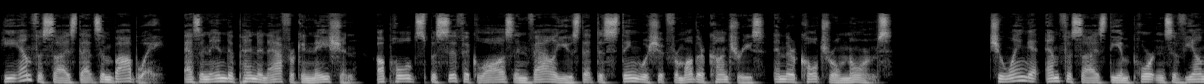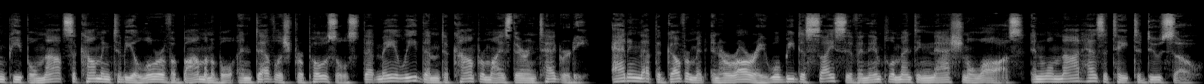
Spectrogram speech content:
He emphasized that Zimbabwe, as an independent African nation, upholds specific laws and values that distinguish it from other countries and their cultural norms. Chiwenga emphasized the importance of young people not succumbing to the allure of abominable and devilish proposals that may lead them to compromise their integrity, adding that the government in Harare will be decisive in implementing national laws and will not hesitate to do so.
